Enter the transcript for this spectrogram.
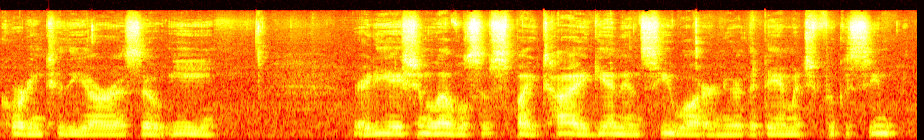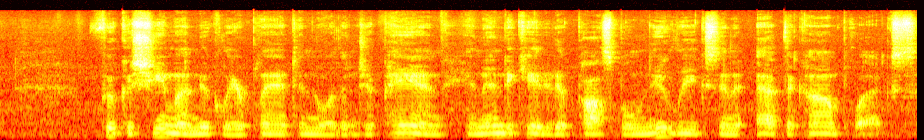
according to the RSOE. Radiation levels have spiked high again in seawater near the damaged Fukushima, nuclear plant in northern Japan and indicated of possible new leaks in, at the complex.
